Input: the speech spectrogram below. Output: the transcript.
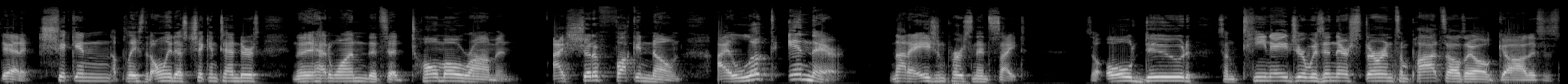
They had a chicken, a place that only does chicken tenders. And then they had one that said Tomo Ramen. I should have fucking known. I looked in there, not an Asian person in sight. So old dude, some teenager was in there stirring some pots. I was like, oh god, this is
